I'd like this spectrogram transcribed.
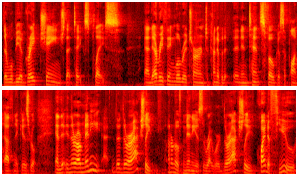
there will be a great change that takes place and everything will return to kind of an intense focus upon ethnic Israel. And, there are many, there are actually, I don't know if many is the right word, there are actually quite a few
